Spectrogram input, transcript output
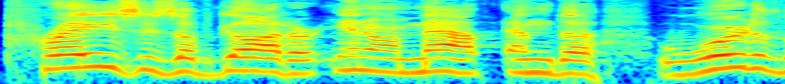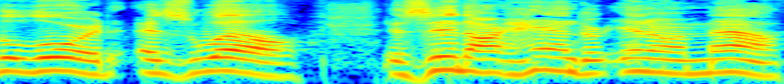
praises of God are in our mouth and the Word of the Lord as well is in our hand or in our mouth,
